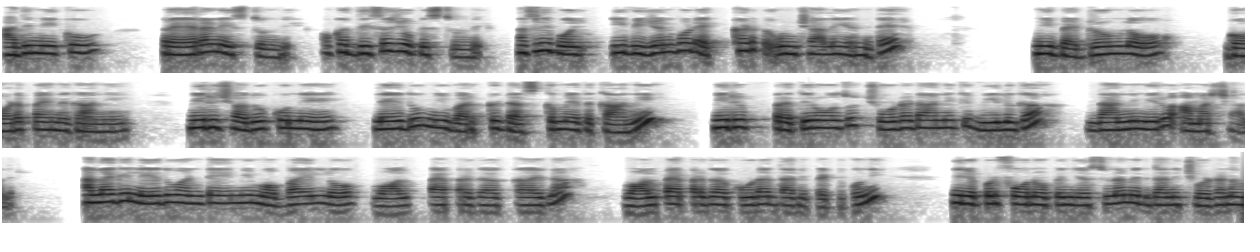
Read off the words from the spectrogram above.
అది మీకు ప్రేరణ ఇస్తుంది. ఒక దిశ చూపిస్తుంది. అసలు ఈ ఈ విజన్ బోర్డ్ ఎక్కడ ఉంచాలి అంటే మీ బెడ్రూమ్లో గోడ పైన కానీ మీరు చదువుకునే లేదు మీ వర్క్ డెస్క్ మీద కానీ మీరు ప్రతిరోజు చూడడానికి వీలుగా దాన్ని మీరు అమర్చాలి. అలాగే లేదు అంటే మీ మొబైల్లో వాల్ పేపర్గా కైనా వాల్ పేపర్గా కూడా దాన్ని పెట్టుకుని మీరు ఎప్పుడు ఫోన్ ఓపెన్ చేస్తున్నా మీరు దాన్ని చూడడం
